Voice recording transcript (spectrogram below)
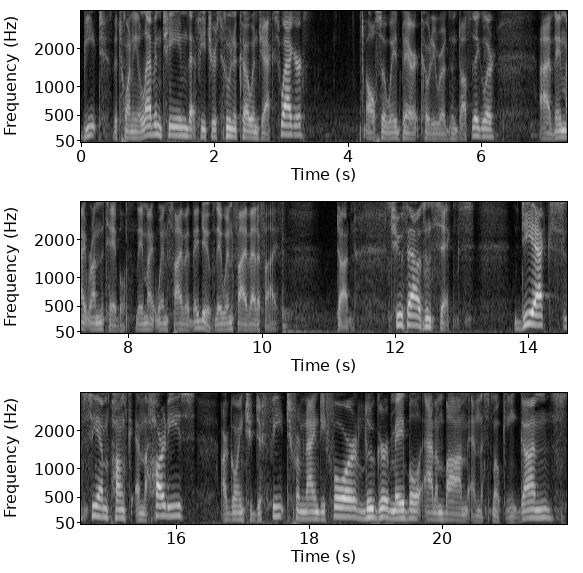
beat the 2011 team that features Hunico and Jack Swagger. Also, Wade Barrett, Cody Rhodes, and Dolph Ziggler. Uh, they might run the table. They might win five. They do. They win five out of five. Done. 2006. DX, CM Punk, and the Hardys are going to defeat from 94 Luger, Mabel, Adam Bomb, and the Smoking Gunns.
